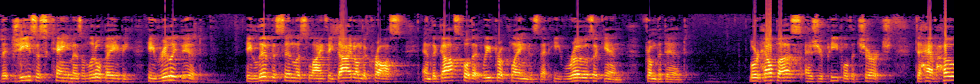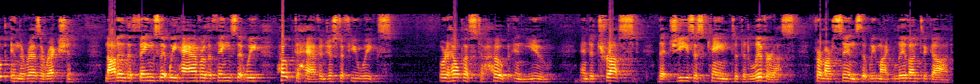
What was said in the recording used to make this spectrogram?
that Jesus came as a little baby. He really did. He lived a sinless life. He died on the cross. And the gospel that we proclaim is that he rose again from the dead. Lord, help us as your people, the church, to have hope in the resurrection, not in the things that we have or the things that we hope to have in just a few weeks. Lord, help us to hope in you and to trust that Jesus came to deliver us from our sins that we might live unto God.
